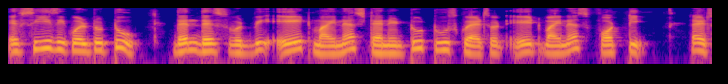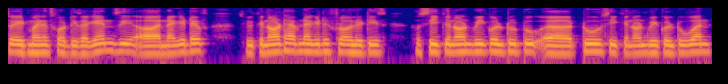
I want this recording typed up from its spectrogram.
If c is equal to 2, then this would be 8 minus 10 into 2 squared. So 8 minus 40. Right, so 8 minus 40 is again the uh, negative. So we cannot have negative probabilities. So c cannot be equal to 2, uh, 2, c cannot be equal to 1.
